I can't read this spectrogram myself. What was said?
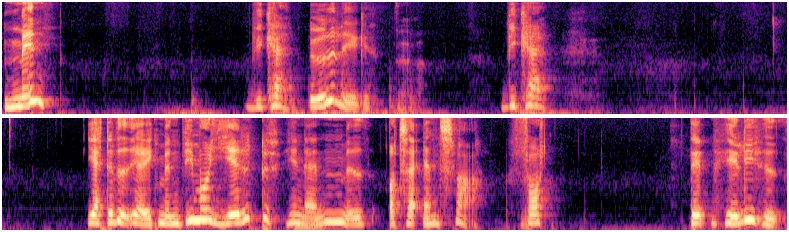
Men vi kan ødelægge. Ja. Vi kan... Ja, det ved jeg ikke, men vi må hjælpe hinanden mm. med at tage ansvar for den hellighed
